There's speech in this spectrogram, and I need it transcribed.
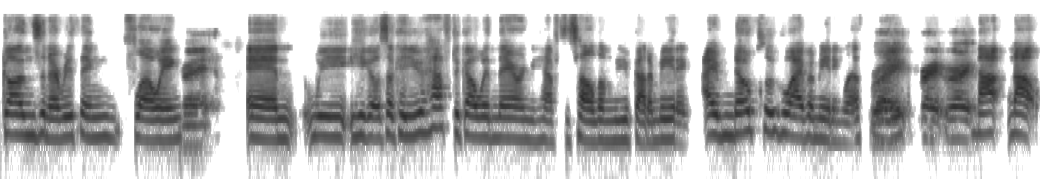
guns and everything flowing. Right and we he goes okay you have to go in there and you have to tell them you've got a meeting. I have no clue who i have a meeting with right? Right right, right. not not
